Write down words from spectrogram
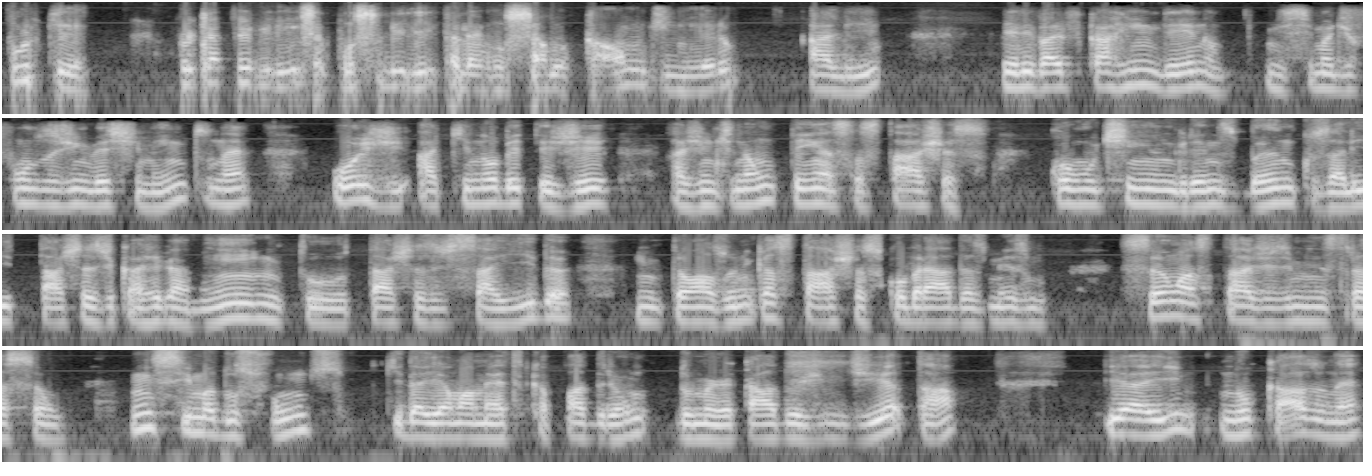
Por quê? Porque a Previdência possibilita né, você alocar um dinheiro ali, ele vai ficar rendendo em cima de fundos de investimentos, né? Hoje, aqui no BTG, a gente não tem essas taxas como tinha em grandes bancos ali, taxas de carregamento, taxas de saída. Então, as únicas taxas cobradas mesmo são as taxas de administração em cima dos fundos, que daí é uma métrica padrão do mercado hoje em dia, tá? E aí, no caso, né,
